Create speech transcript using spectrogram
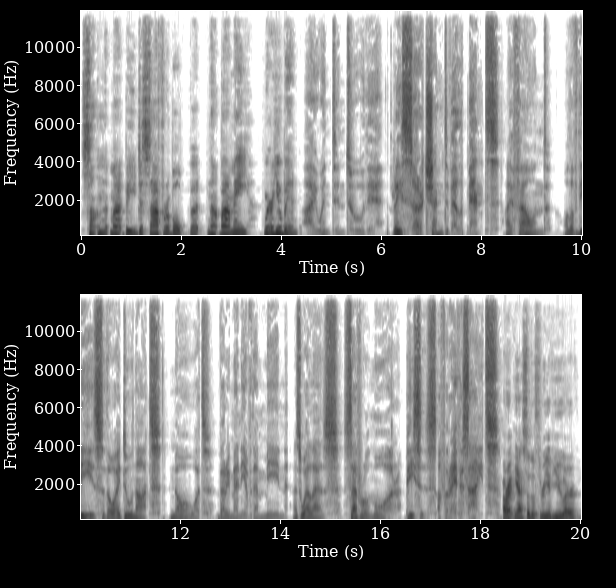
something that might be decipherable, but not by me. Where you been? I went into the research and development. I found all of these, though I do not know what very many of them mean, as well as several more pieces of Wraithosites. All right, yeah. So the three of you are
